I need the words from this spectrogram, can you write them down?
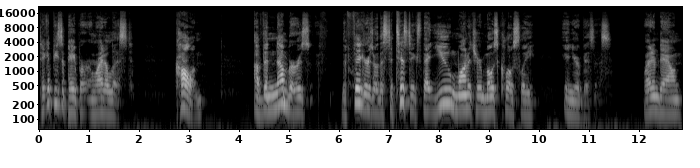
Take a piece of paper and write a list, column, of the numbers, the figures, or the statistics that you monitor most closely in your business. Write them down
